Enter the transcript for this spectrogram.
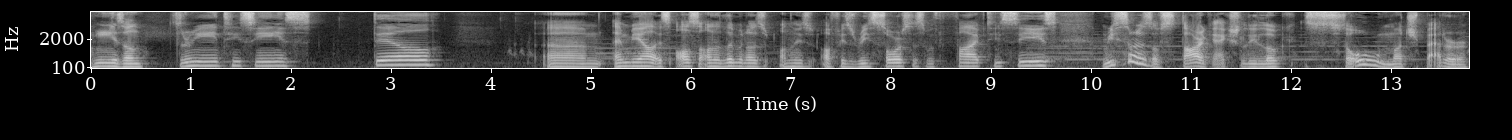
He's on 3 TCs still. Um, MBL is also on the limit on his, of his resources with 5 TCs. Resources of Stark actually look so much better.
